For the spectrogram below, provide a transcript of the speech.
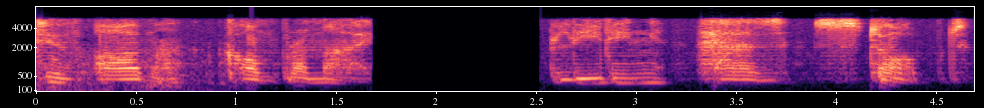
Active armor compromised. Bleeding has stopped.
